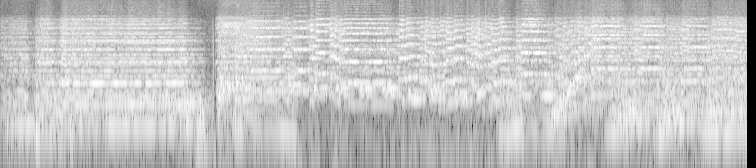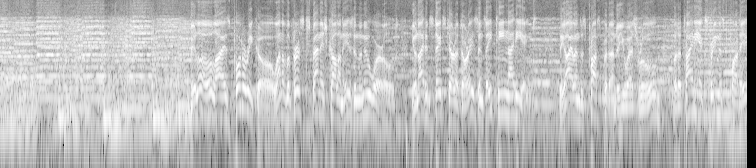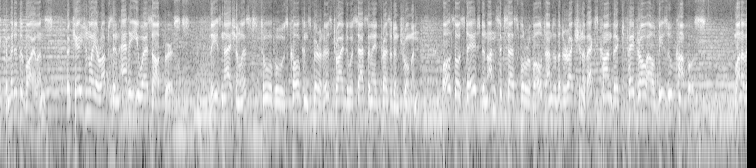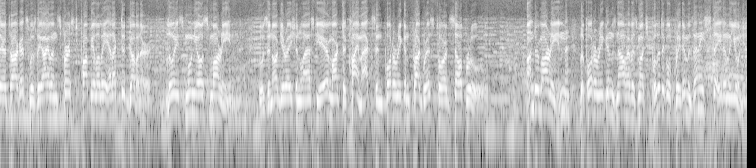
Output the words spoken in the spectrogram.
Lies Puerto Rico, one of the first Spanish colonies in the New World, United States territory since 1898. The island has prospered under U.S. rule, but a tiny extremist party committed to violence occasionally erupts in anti-U.S. outbursts. These nationalists, two of whose co-conspirators tried to assassinate President Truman, also staged an unsuccessful revolt under the direction of ex-convict Pedro Albizu Campos. One of their targets was the island's first popularly elected governor, Luis Munoz Marin, whose inauguration last year marked a climax in Puerto Rican progress toward self-rule. Under Marin, the Puerto Ricans now have as much political freedom as any state in the Union,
